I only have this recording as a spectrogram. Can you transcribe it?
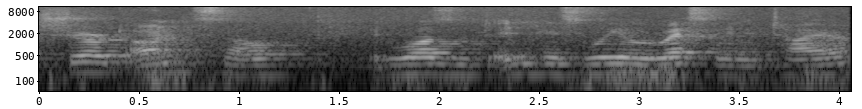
shirt on, so it wasn't in his real wrestling attire.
